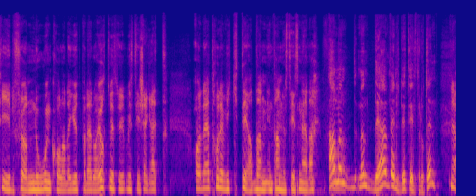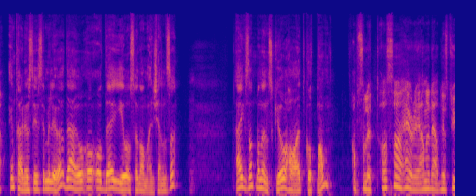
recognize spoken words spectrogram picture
tid før noen caller deg ut på det du har gjort, hvis, du, hvis det ikke er greit. Og det, jeg tror det er viktig at den internjustisen er der. Ja, men, men det er veldig tiltro til. Ja. Internjustis i miljøet, det jo, og, og det gir jo også en anerkjennelse. Ja, ikke sant? Man ønsker jo å ha et godt navn. Absolutt. Og så er jo det gjerne det at hvis du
